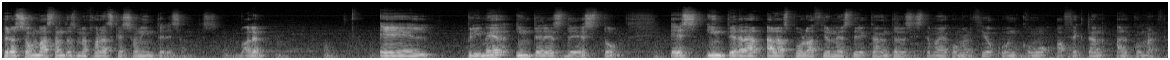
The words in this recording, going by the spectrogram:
pero son bastantes mejoras que son interesantes, ¿vale? El primer interés de esto es integrar a las poblaciones directamente en el sistema de comercio o en cómo afectan al comercio,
